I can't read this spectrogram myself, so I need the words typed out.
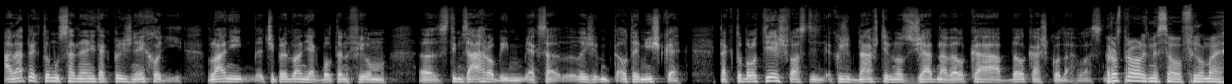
a napriek tomu sa na ne tak príliš nechodí. V Lani, či predlani, ak bol ten film e, s tým záhrobím, jak sa, vieš, o tej myške, tak to bolo tiež vlastne akože návštevnosť žiadna veľká, veľká škoda vlastne. Rozprávali sme sa o filme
